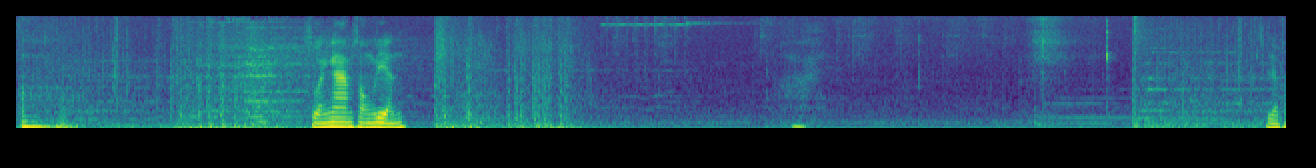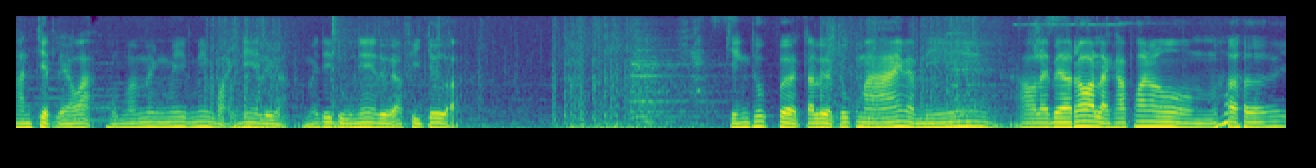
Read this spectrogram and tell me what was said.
โอ้โหสวยงามสองเหรียญ ลือพันเจ็ดแล้วอะผมว่าไม่ไม่ไม่ไหวแน่เลยอะไม่ได้ดูแน่เลยอะฟีเจอร์อะเจ๋งทุกเปิดตะเลิดทุกไม้แบบนี้ เอาอะไรไปรอดล่ะครับพ่อหนุ่มเฮ้ย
